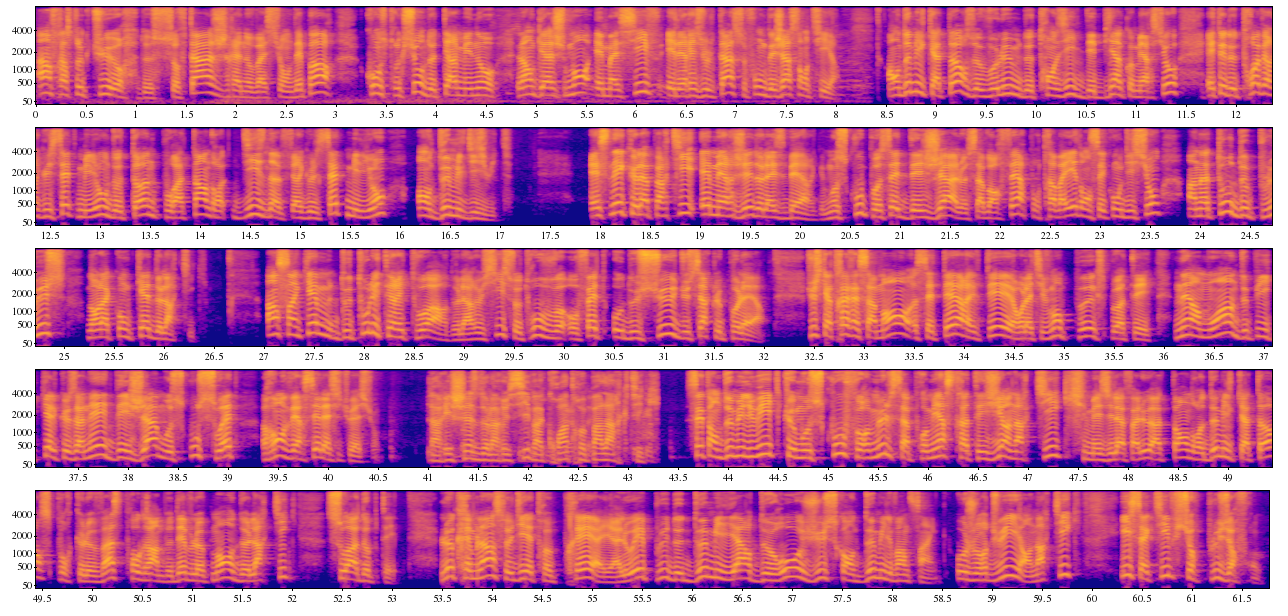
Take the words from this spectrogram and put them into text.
Infrastructures de sauvetage, rénovation des ports, construction de terminaux. L'engagement est massif et les résultats se font déjà sentir. En 2014, le volume de transit des biens commerciaux était de 3,7 millions de tonnes pour atteindre 19,7 millions en 2018. Et ce n'est que la partie émergée de l'iceberg. Moscou possède déjà le savoir-faire pour travailler dans ces conditions, un atout de plus dans la conquête de l'Arctique. Un cinquième de tous les territoires de la Russie se trouve au fait au-dessus du cercle polaire. Jusqu'à très récemment, cette terre était relativement peu exploitée. Néanmoins, depuis quelques années, déjà Moscou souhaite renverser la situation. La richesse de la Russie va croître par l'Arctique. C'est en 2008 que Moscou formule sa première stratégie en Arctique, mais il a fallu attendre 2014 pour que le vaste programme de développement de l'Arctique soit adopté. Le Kremlin se dit être prêt à y allouer plus de 2 milliards d'euros jusqu'en 2025. Aujourd'hui, en Arctique, il s'active sur plusieurs fronts.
